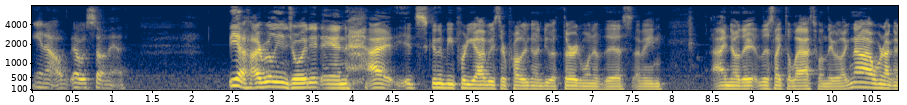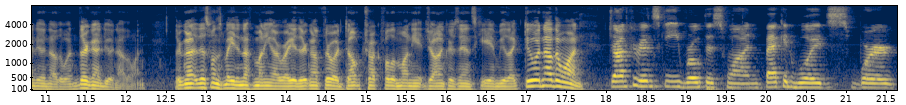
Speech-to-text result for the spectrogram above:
You know, I was so mad. Yeah, I really enjoyed it, and I it's going to be pretty obvious they're probably going to do a third one of this. I mean, I know they just like the last one, they were like, "Nah, we're not going to do another one." They're going to do another one. They're going. This one's made enough money already. They're going to throw a dump truck full of money at John Krasinski and be like, "Do another one." John Krasinski wrote this one. Beck and Woods were,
